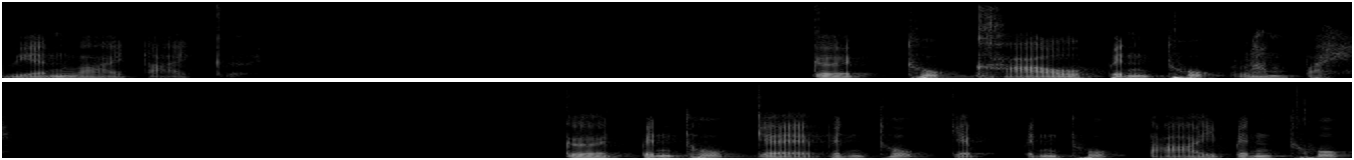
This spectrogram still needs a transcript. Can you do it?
เวียนว่ายตายเกิด เกิดทุกข่าวเป็นทุกข์ล่ำไป เกิดเป็นทุกข์แก่เป็นทุกข์เจ็บเป็นทุกข์ตายเป็นทุกข์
